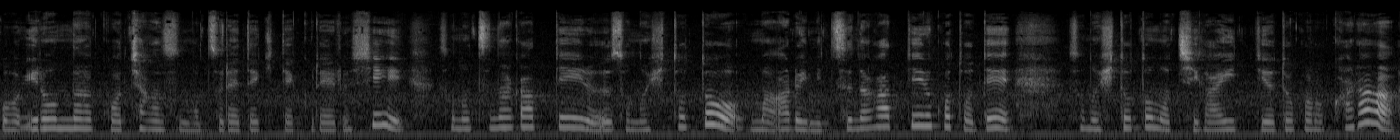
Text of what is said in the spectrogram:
こういろんなこうチャンスも連れてきてくれるしそのつながっているその人と、まあ、ある意味つながっていることでその人との違いっていうところから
